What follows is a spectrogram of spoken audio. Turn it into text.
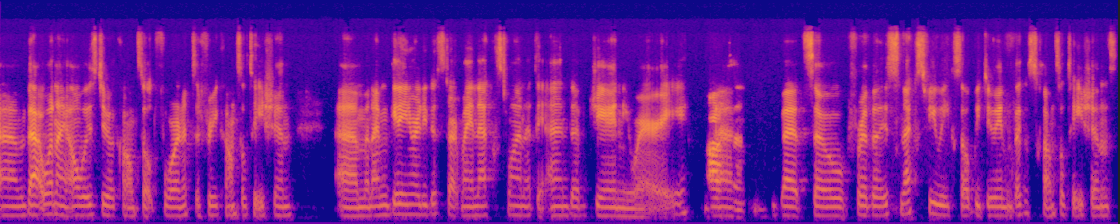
um, that one i always do a consult for and it's a free consultation um, and I'm getting ready to start my next one at the end of January. Awesome. Um, but so for this next few weeks, I'll be doing those consultations.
